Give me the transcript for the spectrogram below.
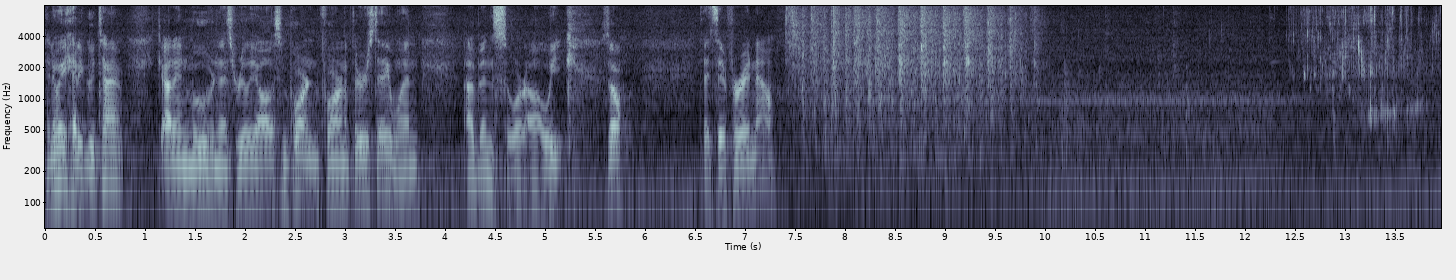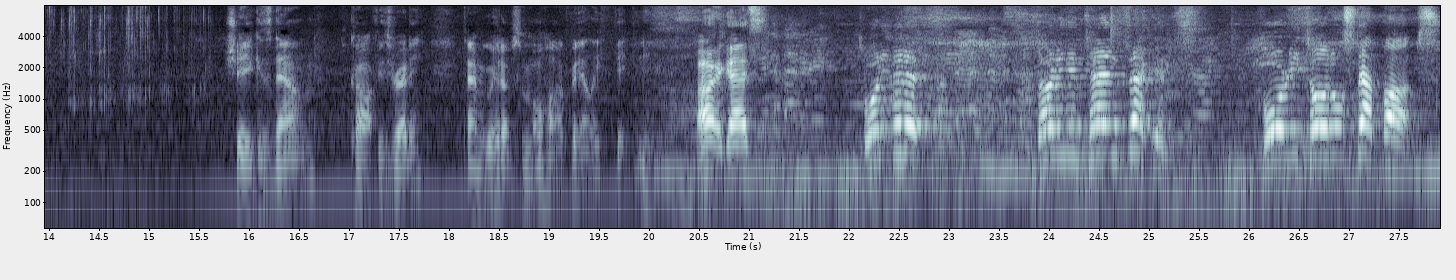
anyway, had a good time, got in, moved, and that's really all that's important for on a Thursday when I've been sore all week. So that's it for right now. Shake is down, coffee's ready. Time to go hit up some Mohawk Valley Fitness. All right, guys. 20 minutes. Starting in 10 seconds. 40 total step ups.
